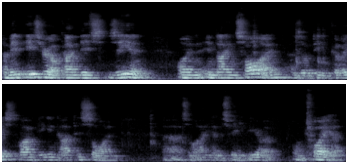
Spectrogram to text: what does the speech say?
damit Israel kann dich sehen und in deinem Zorn, also die Gericht war wegen Gottes Zorn, äh, also eigentlich wegen ihrer Untreue,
